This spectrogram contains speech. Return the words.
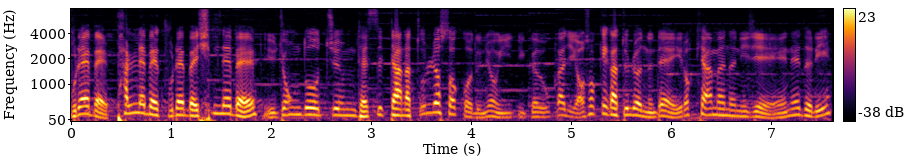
9레벨, 8레벨, 9레벨, 10레벨 이 정도쯤 됐을 때 하나 뚫렸었거든요. 그 여기까지 6개가 뚫렸는데 이렇게 하면은 이제 얘네들이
